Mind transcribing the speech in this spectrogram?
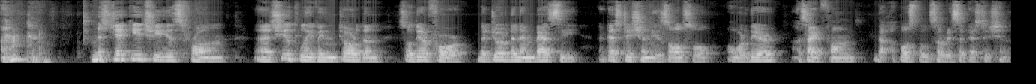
Miss Jakie, she is from, uh, she live in Jordan. So therefore the Jordan embassy attestation is also over there aside from the apostille service attestation.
